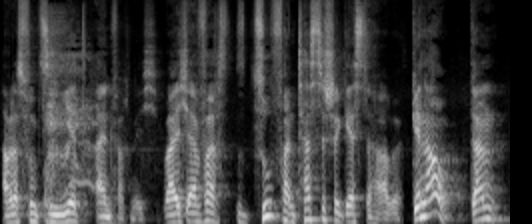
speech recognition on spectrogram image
Aber das funktioniert einfach nicht, weil ich einfach zu fantastische Gäste habe. Genau, dann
